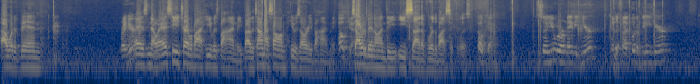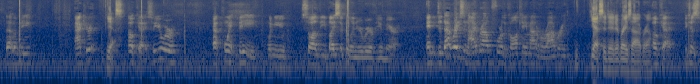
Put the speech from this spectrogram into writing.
I would have been, Right here? as, no, as he traveled by, he was behind me. By the time I saw him, he was already behind me. Okay. So I would have been on the east side of where the bicycle is. Okay. So you were maybe here, and if I put a B here, that would be accurate? Yes. Okay, so you were at point B when you saw the bicycle in your rearview mirror. And did that raise an eyebrow before the call came out of a robbery? Yes, it did. It raised the eyebrow. Okay, because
